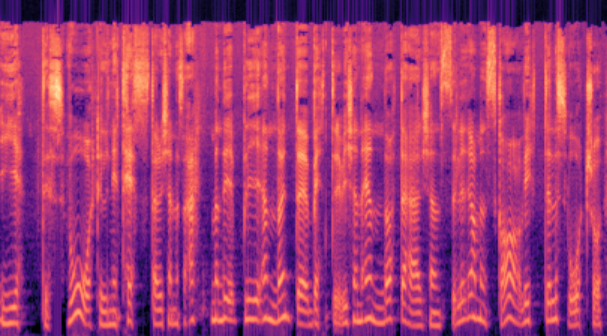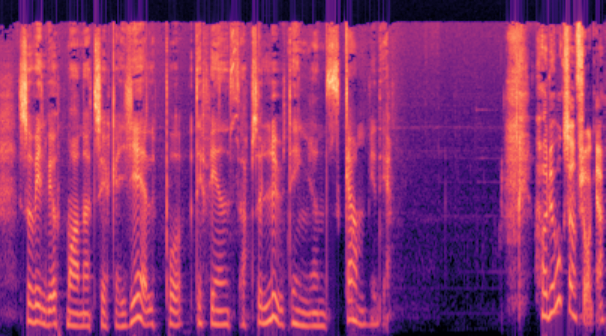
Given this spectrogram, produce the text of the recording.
jättesvårt eller ni testar och känner så här, ah, men det blir ändå inte bättre, vi känner ändå att det här känns eller, ja, men skavigt eller svårt, så, så vill vi uppmana att söka hjälp och det finns absolut ingen skam i det. Har du också en fråga?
